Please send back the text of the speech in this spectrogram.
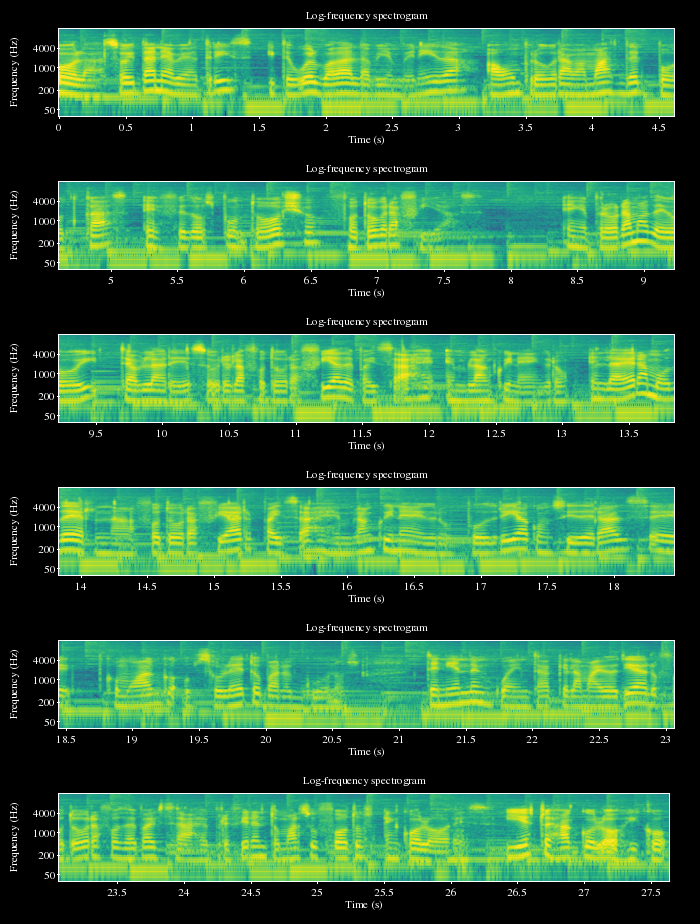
Hola, soy Dania Beatriz y te vuelvo a dar la bienvenida a un programa más del podcast F2.8 Fotografías. En el programa de hoy te hablaré sobre la fotografía de paisaje en blanco y negro. En la era moderna, fotografiar paisajes en blanco y negro podría considerarse como algo obsoleto para algunos, teniendo en cuenta que la mayoría de los fotógrafos de paisaje prefieren tomar sus fotos en colores. Y esto es algo lógico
